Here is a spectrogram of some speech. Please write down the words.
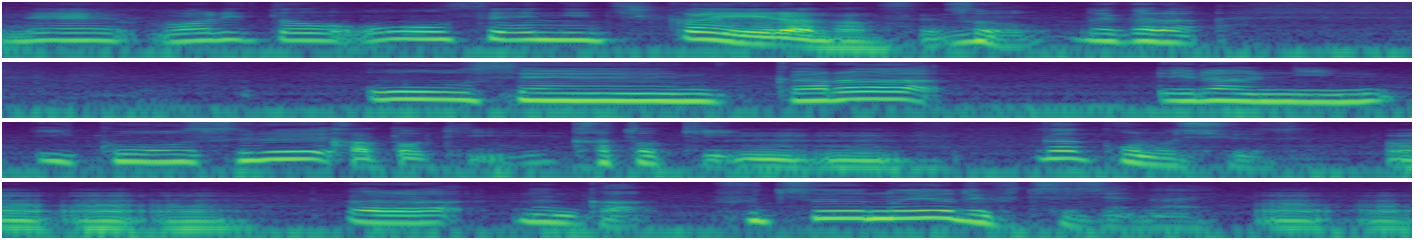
で割と応線に近いエラーなんですよね。そう。だから応線からエラーに移行する過渡期？過渡期うんうん。がこのシューズ。うんうんうん。だからなんか普通のようで普通じゃない。うんうんうん。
